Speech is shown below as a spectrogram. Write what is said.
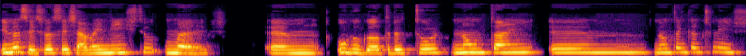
eu não sei se vocês sabem disto, mas um, o Google Tradutor não tem, um, não tem cantonês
